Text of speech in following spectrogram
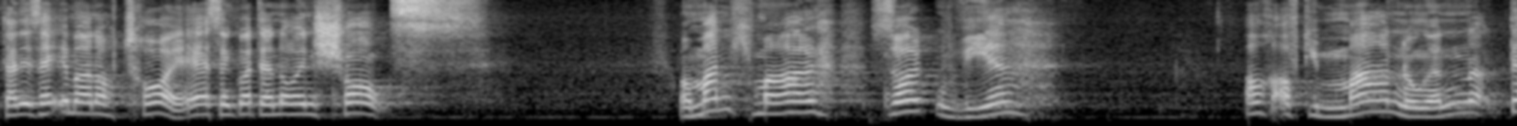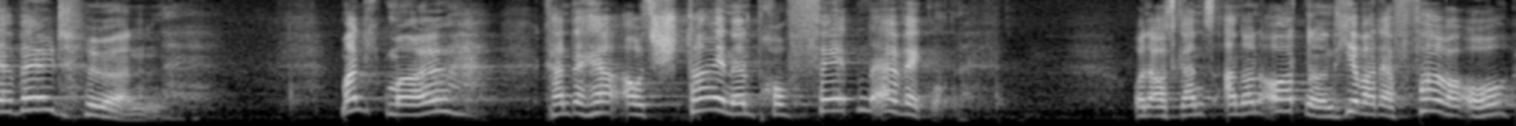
dann ist er immer noch treu. Er ist ein Gott der neuen Chance. Und manchmal sollten wir auch auf die Mahnungen der Welt hören. Manchmal kann der Herr aus Steinen Propheten erwecken und aus ganz anderen Orten. Und hier war der Pharao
